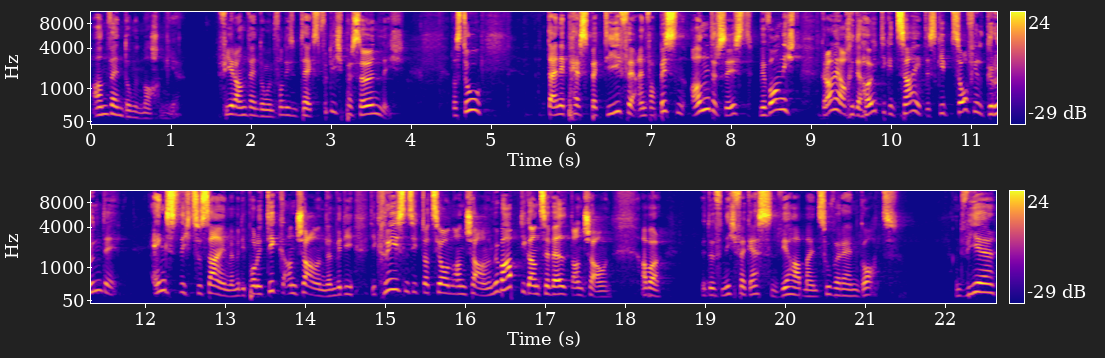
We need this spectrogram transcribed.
Anwendungen machen hier. Vier Anwendungen von diesem Text für dich persönlich. Dass du deine Perspektive einfach ein bisschen anders ist. Wir wollen nicht, gerade auch in der heutigen Zeit, es gibt so viele Gründe, ängstlich zu sein, wenn wir die Politik anschauen, wenn wir die, die Krisensituation anschauen, wenn wir überhaupt die ganze Welt anschauen. Aber wir dürfen nicht vergessen, wir haben einen souveränen Gott. Und wir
